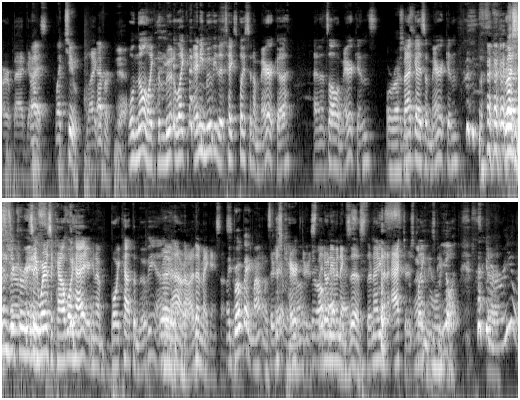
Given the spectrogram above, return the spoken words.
are bad right, guys? like two Like ever. yeah. Well, no, like the mo- like any movie that takes place in America and it's all Americans. Or The Russians. bad guy's American. Russians or True. Koreans. So he wears a cowboy hat. You're gonna boycott the movie? I, Right. I don't know. It doesn't make any sense. Like Brokeback Mountain was. They're just terrible, you know? characters. They're They don't even guys. exist. They're not even actors playing these even people. They're real.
